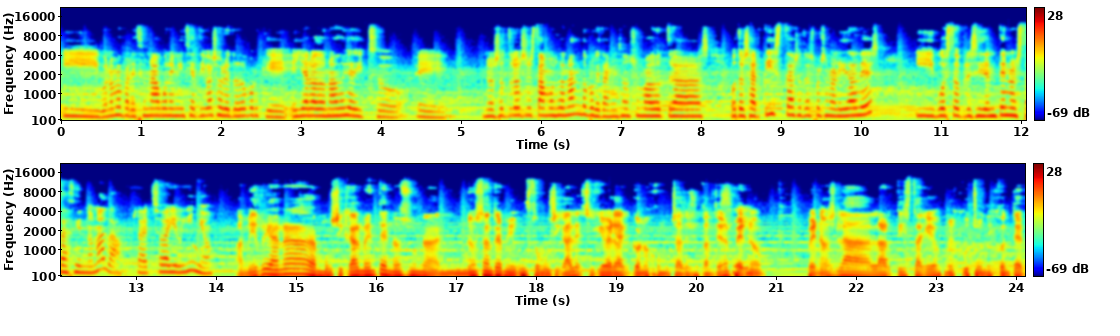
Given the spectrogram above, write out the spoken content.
Y bueno, me parece una buena iniciativa, sobre todo porque ella lo ha donado y ha dicho, eh, nosotros estamos donando porque también se han sumado otras, otros artistas, otras personalidades y vuestro presidente no está haciendo nada. O sea, ha hecho ahí el guiño. A mí Rihanna musicalmente no es una no está entre mis gustos musicales, sí que es verdad que conozco muchas de sus canciones, pero no pero no es la, artista que yo me escucho un disco entero.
